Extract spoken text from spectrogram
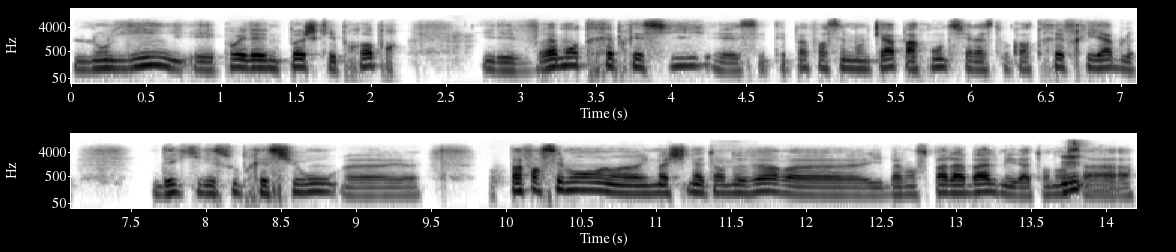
long de ligne. Et quand il a une poche qui est propre, il est vraiment très précis. Et ce n'était pas forcément le cas. Par contre, il reste encore très friable dès qu'il est sous pression. Euh, pas forcément euh, une machine à turnover. Euh, il balance pas la balle, mais il a tendance mmh. à,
